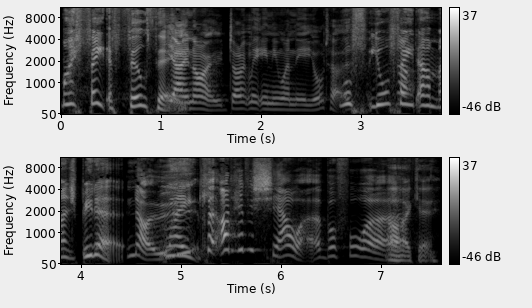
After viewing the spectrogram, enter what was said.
My feet are filthy. yeah, I know. Don't let anyone near your toes. Well, f- your feet aren't much better. no, like- but I'd have a shower before. Oh, okay.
